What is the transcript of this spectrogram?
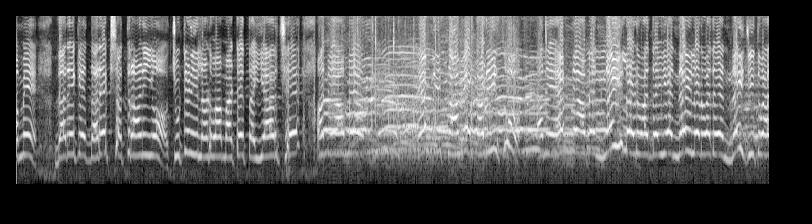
અમે દરેકે દરેક ક્ષત્રાણીઓ ચૂંટણી લડવા માટે તૈયાર છે અને અમે એમની સામે પડીશું અને એમને અમે નહીં લડવા દઈએ, નહીં લડવા દઈએ, નહીં જીતવા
